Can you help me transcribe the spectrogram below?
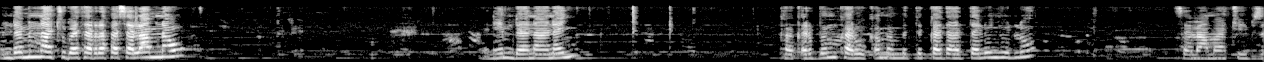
እንደምናችሁ። በተረፈ ሰላም ነው። እኔም ደህና ነኝ ከቅርብም ከሩቅም የምትከታተሉኝ ሁሉ ሰላማችሁ ይብዛ።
